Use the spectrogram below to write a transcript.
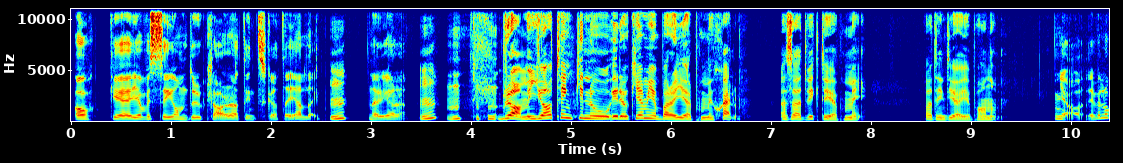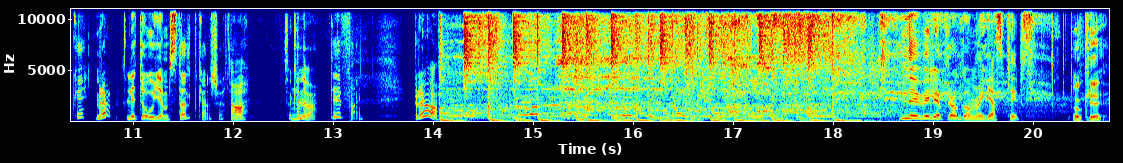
Och eh, jag vill se om du klarar att inte skratta ihjäl dig Mm. när du gör det. Bra men jag tänker nog, är det okej om jag bara gör på mig själv? Alltså att Viktor gör på mig. Och att inte jag gör på honom. Ja det är väl okej. Bra. Lite ojämställt kanske. Ja, så kan det vara. Det är fine. Bra. Nu vill jag fråga om orgasmtips. Okej.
